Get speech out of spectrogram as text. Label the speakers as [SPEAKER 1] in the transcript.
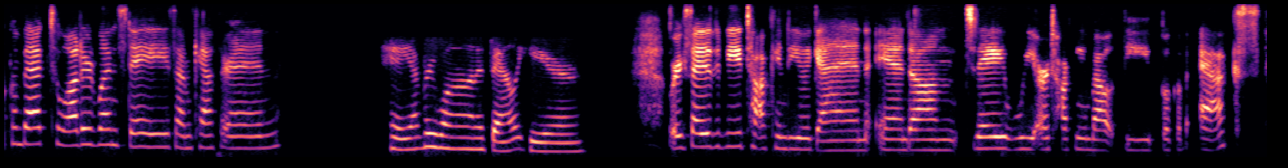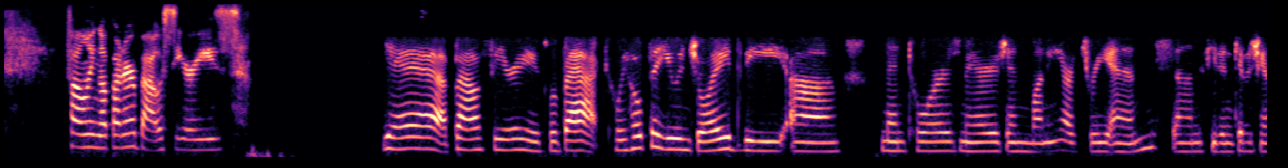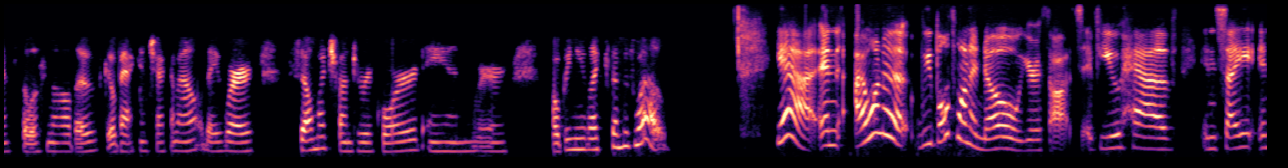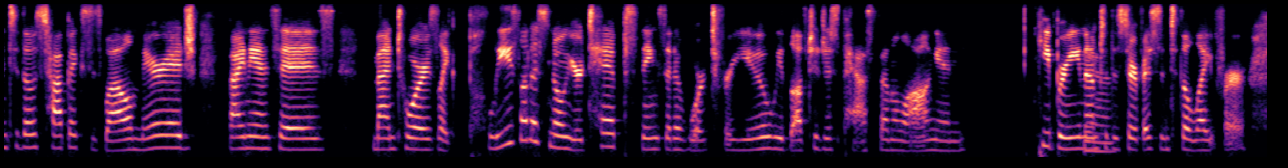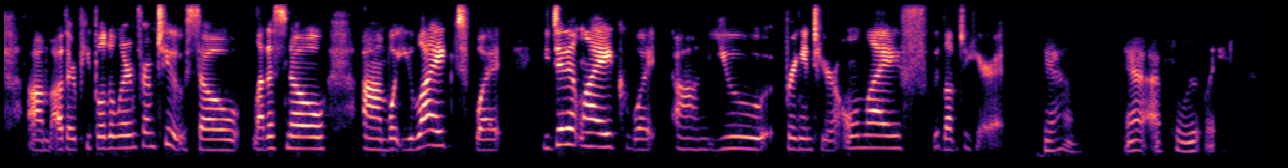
[SPEAKER 1] Welcome back to Watered Wednesdays. I'm Catherine.
[SPEAKER 2] Hey everyone, it's Allie here.
[SPEAKER 1] We're excited to be talking to you again. And um, today we are talking about the book of Acts, following up on our Bow series.
[SPEAKER 2] Yeah, Bow series, we're back. We hope that you enjoyed the uh, mentors, marriage, and money, are three M's. Um, if you didn't get a chance to listen to all those, go back and check them out. They were so much fun to record, and we're hoping you liked them as well.
[SPEAKER 1] Yeah, and I want to, we both want to know your thoughts. If you have insight into those topics as well marriage, finances, mentors, like please let us know your tips, things that have worked for you. We'd love to just pass them along and keep bringing them yeah. to the surface and to the light for um, other people to learn from too. So let us know um, what you liked, what you didn't like, what um, you bring into your own life. We'd love to hear it.
[SPEAKER 2] Yeah, yeah, absolutely.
